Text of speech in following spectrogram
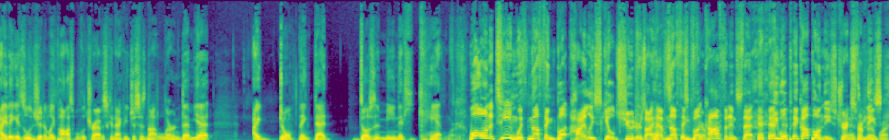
I think it's legitimately possible that Travis Konecny just has not learned them yet. I don't think that doesn't mean that he can't learn. Well, on a team with nothing but highly skilled shooters, I have nothing that's a but point. confidence that he will pick up on these tricks that's a from these point.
